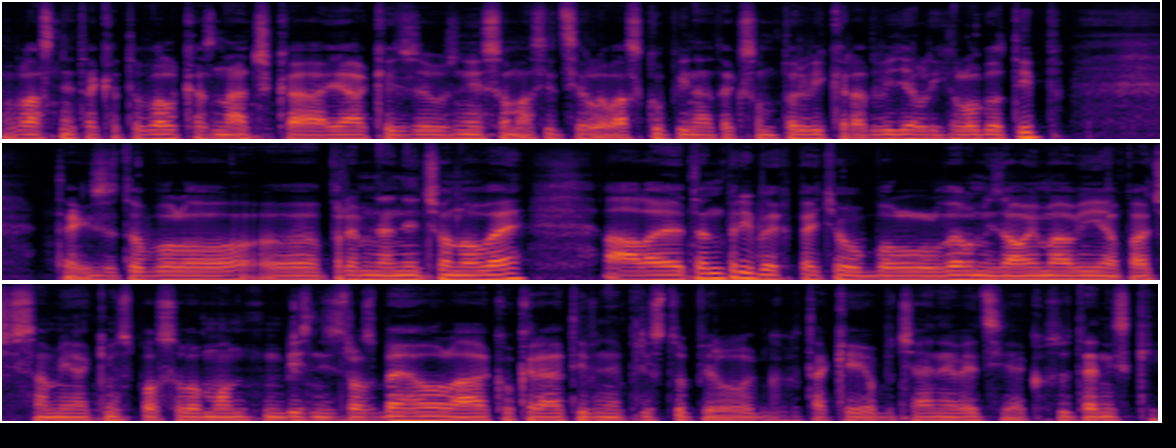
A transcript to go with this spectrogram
vlastne takáto veľká značka, ja keďže už nie som asi cieľová skupina, tak som prvýkrát videl ich logotyp takže to bolo e, pre mňa niečo nové. Ale ten príbeh Peťov bol veľmi zaujímavý a páči sa mi, akým spôsobom on ten biznis rozbehol a ako kreatívne pristúpil k takej obyčajnej veci, ako sú tenisky.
